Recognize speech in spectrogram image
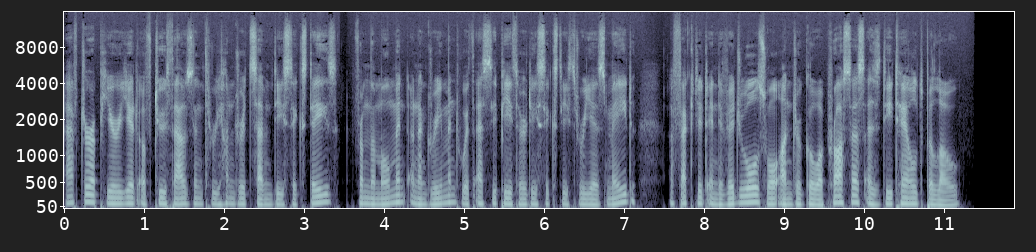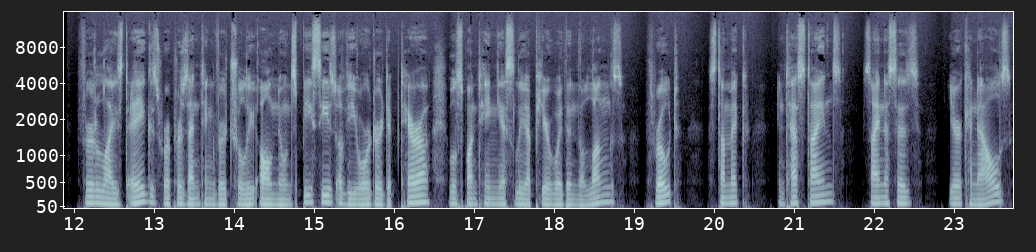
After a period of 2,376 days from the moment an agreement with SCP-3063 is made, Affected individuals will undergo a process as detailed below. Fertilized eggs, representing virtually all known species of the order Diptera, will spontaneously appear within the lungs, throat, stomach, intestines, sinuses, ear canals,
